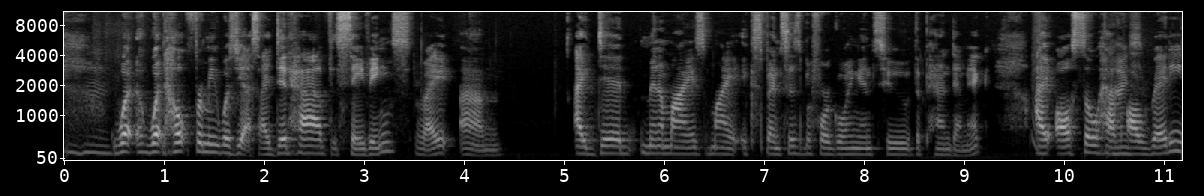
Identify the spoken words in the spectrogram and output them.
mhm. what what helped for me was yes, I did have savings, right? Um, I did minimize my expenses before going into the pandemic. I also have Nice. already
